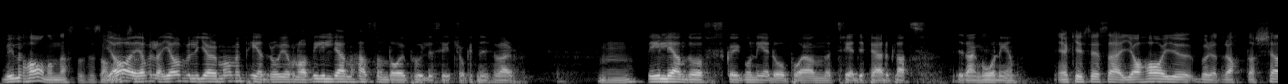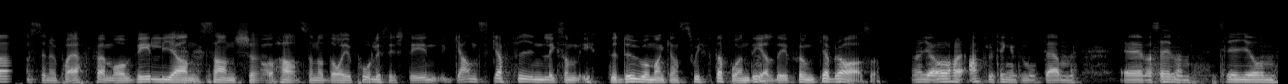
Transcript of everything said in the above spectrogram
Vill du ha honom nästa säsong Ja, också? jag vill, jag vill göra mig av med Pedro. Jag vill ha William, Hudson Odoi, Pulisic och ett nyförvärv. Mm. William då ska ju gå ner då på en tredje, fjärde plats i rangordningen. Jag kan ju säga så här, jag har ju börjat ratta Chelsea nu på FM och William, Sancho, Hudson och Doyle Pulisic. Det är en ganska fin liksom, ytterduo man kan swifta på en del. Det funkar bra alltså. Ja, Jag har absolut inget emot den, eh, vad säger man, trion,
